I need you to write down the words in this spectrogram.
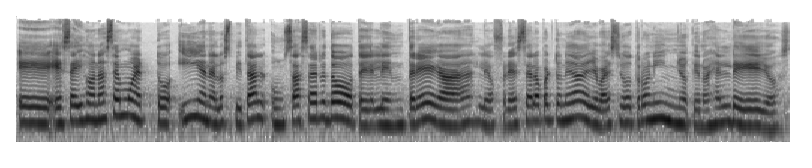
eh, ese hijo nace muerto y en el hospital un sacerdote le entrega, le ofrece la oportunidad de llevarse otro niño que no es el de ellos.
